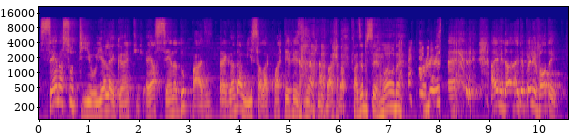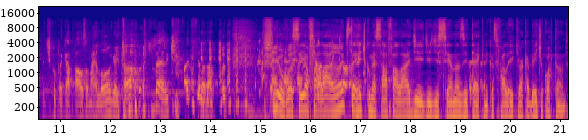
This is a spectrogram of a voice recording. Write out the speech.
Cena sutil e elegante é a cena do padre pregando a missa lá com a TVzinha aqui embaixo. Fazendo sermão, né? É. Aí, ele dá, aí depois ele volta aí. Desculpa que a pausa mais longa e tal. Velho, que fila da puta. Fio, você ia falar antes da gente começar a falar de, de, de cenas e técnicas. Fala aí que eu acabei te cortando.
